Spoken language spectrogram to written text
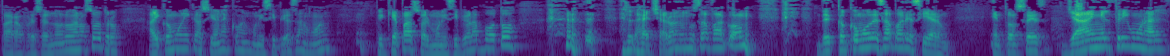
para ofrecérnoslo a nosotros, hay comunicaciones con el municipio de San Juan. ¿Y qué pasó? El municipio las votó, las echaron en un zafacón. ¿Cómo desaparecieron? Entonces, ya en el tribunal,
